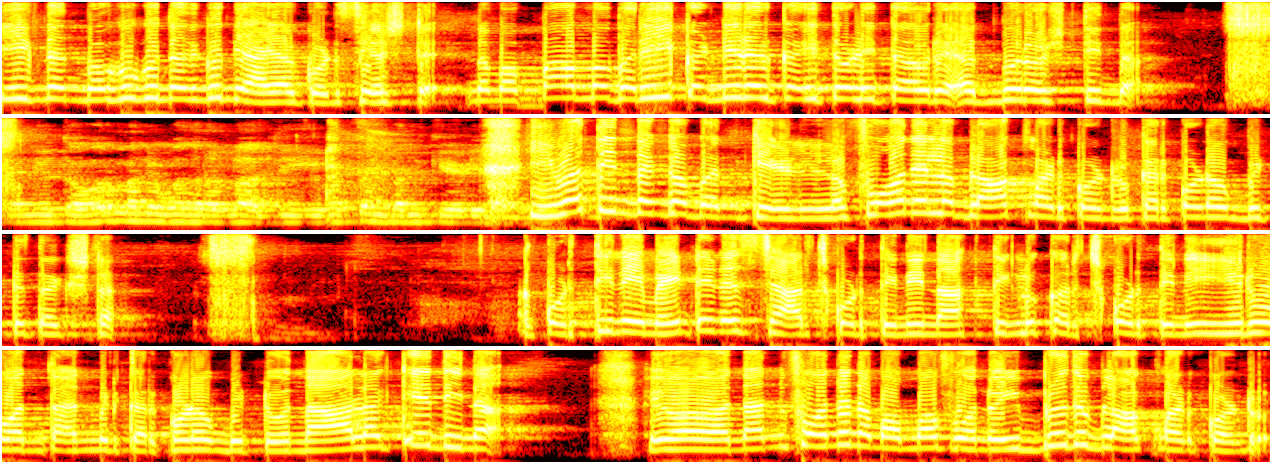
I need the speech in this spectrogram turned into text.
ಈಗ ನನ್ನ ಮಗುಗೂ ನನಗೂ ನ್ಯಾಯ ಕೊಡಿಸಿ ಅಷ್ಟೇ. ನಮ್ಮ ಅಪ್ಪ ಅಮ್ಮ ಬರೀ ಕಣ್ಣೀರಲ್ಲಿ ಕೈ ತೊಳಿತಾವ್ರೆ ಹದಿಮೂರು ವರ್ಷದಿಂದ. ನೀವು ಇವತ್ತಿನ ತನಕ ಬಂದು ಕೇಳಿಲ್ಲ. ಫೋನ್ ಎಲ್ಲ ಬ್ಲಾಕ್ ಮಾಡ್ಕೊಂಡ್ರು, ಕರ್ಕೊಂಡು ಹೋಗ್ಬಿಟ್ಟ ತಕ್ಷಣ. ಕೊಡ್ತೀನಿ ಮೇಂಟೆನೆನ್ಸ್ ಚಾರ್ಜ್ ಕೊಡ್ತೀನಿ ನಾಲ್ಕು ತಿಂಗಳು ಖರ್ಚು ಕೊಡ್ತೀನಿ, ಇರು ಅಂತ ಅಂದ್ಬಿಟ್ಟು ಕರ್ಕೊಂಡು ಹೋಗ್ಬಿಟ್ಟು ನಾಲ್ಕೇ ದಿನ. ನನ್ನ ಫೋನು ನಮ್ಮ ಅಮ್ಮ ಫೋನು ಇಬ್ರದ್ದು ಬ್ಲಾಕ್ ಮಾಡ್ಕೊಂಡ್ರು.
